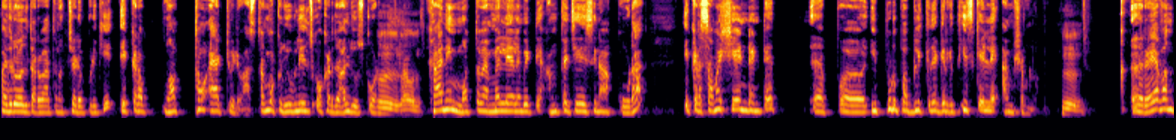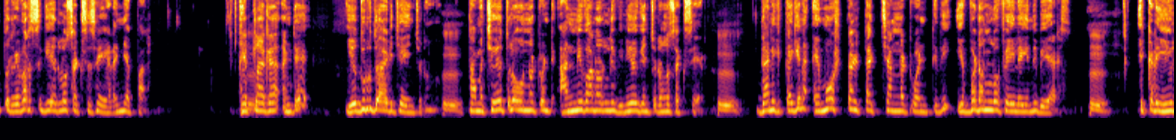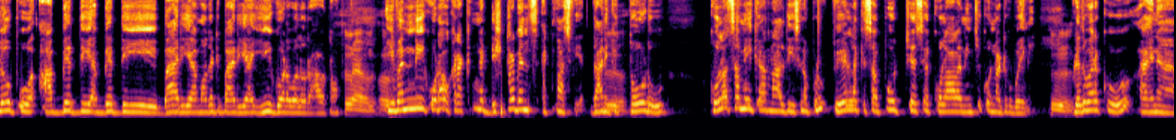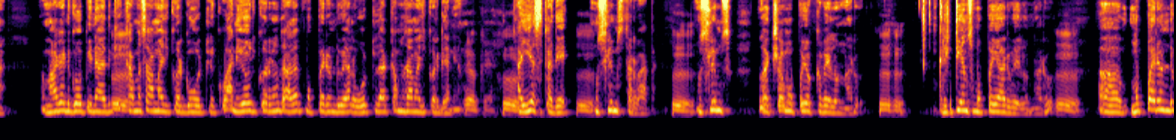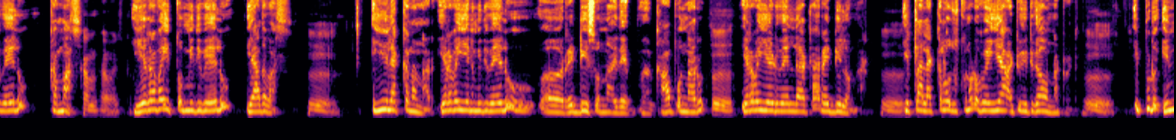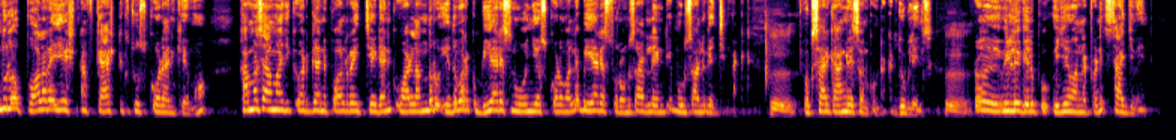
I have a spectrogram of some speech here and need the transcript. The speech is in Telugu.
పది రోజుల తర్వాత వచ్చేటప్పటికి ఇక్కడ మొత్తం యాక్టివిటీ వాస్తవంగా ఒక జూబిలీల్స్కి ఒకటి చాలు చూసుకోవడం. కానీ మొత్తం ఎమ్మెల్యేలను పెట్టి అంత చేసినా కూడా ఇక్కడ సమస్య ఏంటంటే ఇప్పుడు పబ్లిక్ దగ్గరికి తీసుకెళ్ళే అంశంలో రేవంత్ రివర్స్ గేర్లో సక్సెస్ అయ్యాడని చెప్పాలి. ఎట్లాగా అంటే ఎదురుదాడి చేయించడంలో. తమ చేతిలో ఉన్నటువంటి అన్ని వనరుల్ని వినియోగించడంలో సక్సెస్ అయ్యారు. దానికి తగిన ఎమోషనల్ టచ్ అన్నటువంటిది ఇవ్వడంలో ఫెయిల్ అయింది బీఆర్ఎస్. ఇక్కడ ఈ లోపు ఆ అభ్యర్థి అభ్యర్థి భార్య మొదటి భార్య ఈ గొడవలు రావటం. ఇవన్నీ కూడా ఒక రకంగా డిస్టర్బెన్స్ అట్మాస్ఫియర్ దానికి తోడు కుల సమీకరణాలు తీసినప్పుడు వీళ్ళకి సపోర్ట్ చేసే కులాల నుంచి కొన్ని అటుకుపోయినాయి. ఉమ్, ఇప్పుడు ఇదివరకు ఆయన మాగడ్డి గోపీనాథ్కి కమ్మ సామాజిక వర్గం ఓట్లు ఎక్కువ ఆ నియోజకవర్గం దాదాపు ముప్పై రెండు వేల ఓట్లు దాకా కమ్మ సామాజిక వర్గాన్ని. హైయెస్ట్ అదే ముస్లిమ్స్ తర్వాత. ముస్లిమ్స్ లక్ష ముప్పై ఒక్క వేలు ఉన్నారు. క్రిస్టియన్స్ ముప్పై ఆరు వేలు ఉన్నారు. ముప్పై రెండు వేలు కమ్మాస్. కమ్ ఇరవై తొమ్మిది వేలు యాదవాస్. ఈ లెక్కన ఉన్నారు ఇరవై ఎనిమిది వేలు రెడ్డిస్ ఉన్న ఇదే కాపు ఉన్నారు ఇరవై ఏడు వేలు దాకా రెడ్డిలు ఉన్నారు. ఇట్లా లెక్కలో చూసుకున్నప్పుడు ఒక వెయ్యి అటు ఇటుగా ఉన్నటువంటి. ఇప్పుడు ఇందులో పోలరైజేషన్ ఆఫ్ క్యాస్ట్కి చూసుకోవడానికేమో కమ్మ సామాజిక వర్గాన్ని పోలరైజ్ చేయడానికి వాళ్ళందరూ ఇదివరకు బీఆర్ఎస్ను ఓన్ చేసుకోవడం వల్ల బీఆర్ఎస్ రెండు సార్లు ఏంటి మూడు సార్లు గెలిచింది అక్కడ. ఒకసారి కాంగ్రెస్ అనుకుంటా అక్కడ జూబ్లీహిల్స్ వీళ్ళు గెలుపు విజయం అన్నటువంటిది సాధ్యమైంది.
